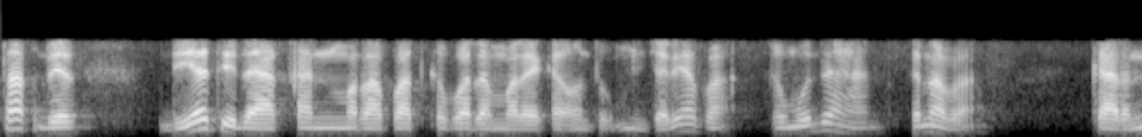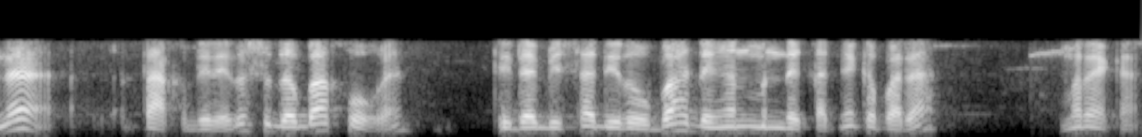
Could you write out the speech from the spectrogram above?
takdir, dia tidak akan merapat kepada mereka untuk mencari apa? Kemudahan. Kenapa? Karena takdir itu sudah baku kan? Tidak bisa dirubah dengan mendekatnya kepada mereka.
